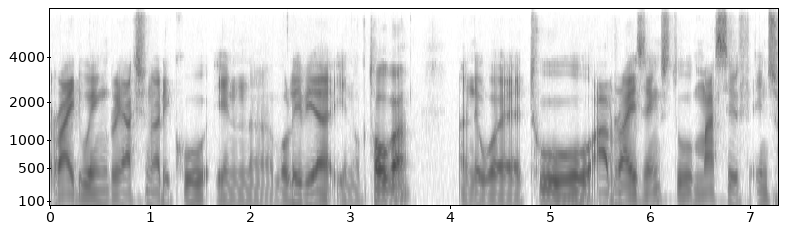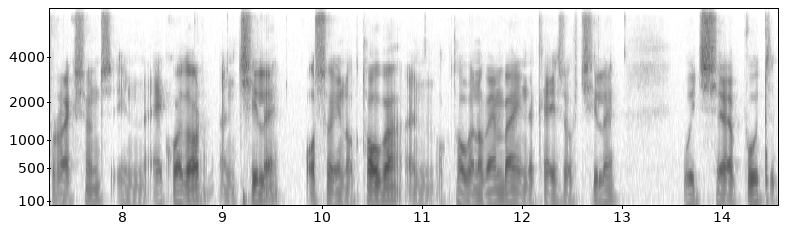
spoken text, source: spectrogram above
a right wing reactionary coup in uh, Bolivia in October. And there were two uprisings, two massive insurrections in Ecuador and Chile, also in October and October, November in the case of Chile, which uh, put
